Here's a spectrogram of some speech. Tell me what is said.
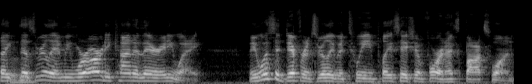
Like that's really, I mean, we're already kind of there anyway. I mean, what's the difference really between PlayStation Four and Xbox One?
